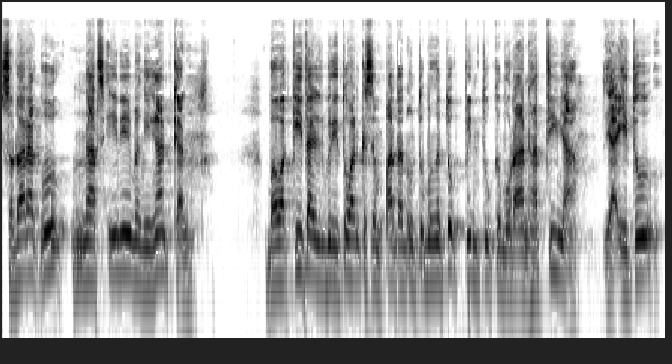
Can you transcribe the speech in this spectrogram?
Saudaraku, Nats ini mengingatkan bahwa kita diberi Tuhan kesempatan untuk mengetuk pintu kemurahan hatinya, yaitu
